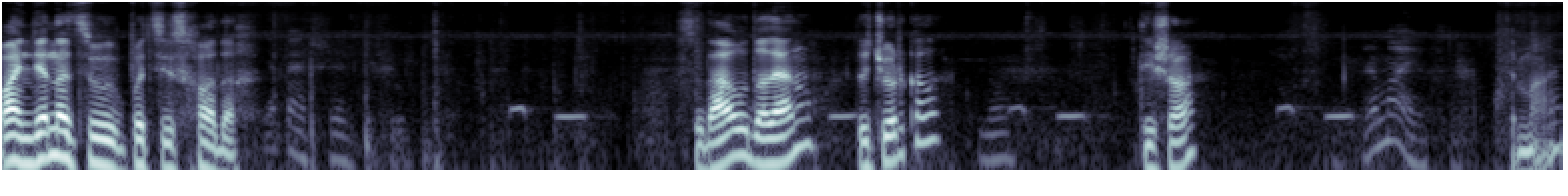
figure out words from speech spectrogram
Вань, де на цю по цих сходах? Сюди у долину? До Чуркала? Ну. Ти що? Тримаю. Тримаю?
